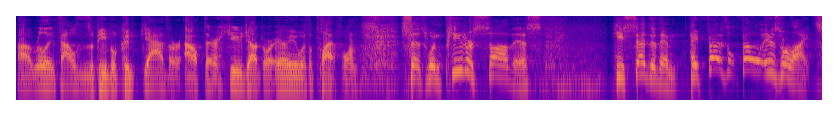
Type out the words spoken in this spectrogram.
Uh, really, thousands of people could gather out there. A huge outdoor area with a platform. Says, when Peter saw this, he said to them, Hey, fellow Israelites,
